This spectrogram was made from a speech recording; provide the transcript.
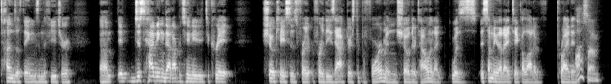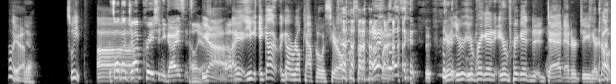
tons of things in the future. Um, it just having that opportunity to create showcases for for these actors to perform and show their talent I, was is something that I take a lot of pride in. awesome. Oh yeah, Yeah, sweet. Uh, it's all about job creation, you guys. It's, Hell yeah. Yeah, I, you, it got it got real capitalist here all of a sudden. All right, well, but listen. you're, you're you're bringing you're bringing dad energy here. No,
